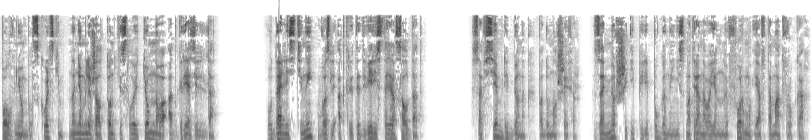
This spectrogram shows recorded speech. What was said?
Пол в нем был скользким, на нем лежал тонкий слой темного от грязи льда. У дальней стены, возле открытой двери, стоял солдат. «Совсем ребенок», — подумал Шефер замерзший и перепуганный, несмотря на военную форму и автомат в руках.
